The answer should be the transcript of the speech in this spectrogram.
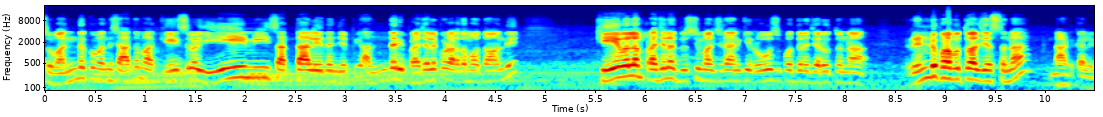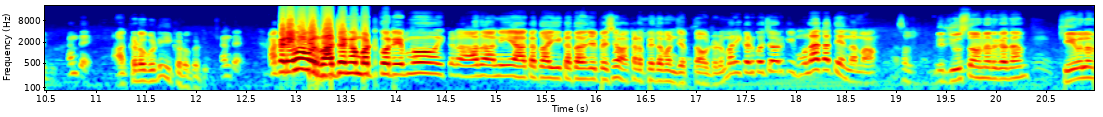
సో వందకు వంద శాతం ఆ కేసులో ఏమీ సత్తా లేదని చెప్పి అందరి ప్రజలకు కూడా అర్థమవుతా ఉంది. కేవలం ప్రజల దృష్టి మలచడానికి రోజు పొద్దున జరుగుతున్న రెండు ప్రభుత్వాలు చేస్తున్న నాటకాలు ఇవి. అంతే. అక్కడ ఒకటి ఇక్కడ ఒకటి. అంతే. అక్కడేమో రాజ్యాంగం పట్టుకొని ఏమో ఇక్కడ ఆదాని ఆ కథ ఈ కథ అని చెప్పేసి అక్కడ పెద్దమని చెప్తా ఉంటాడు. మరి ఇక్కడికి వచ్చేవరకు ములాఖత్ ఏందన్నా? అసలు మీరు చూస్తూ ఉన్నారు కదా కేవలం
